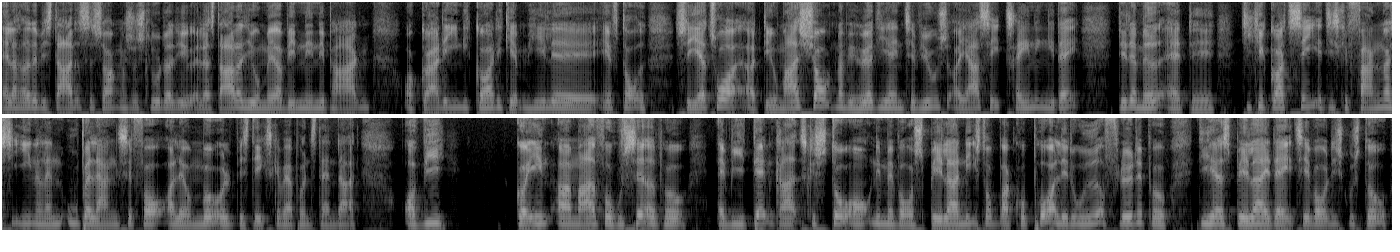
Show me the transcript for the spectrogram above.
allerede da vi startede sæsonen, så slutter de, eller starter de jo med at vinde inde i parken, og gør det egentlig godt igennem hele øh, efteråret. Så jeg tror, og det er jo meget sjovt, når vi hører de her interviews, og jeg har set træningen i dag, det der med, at øh, de kan godt se, at de skal fange os i en eller anden ubalance for at lave mål, hvis det ikke skal være på en standard. Og vi går ind og er meget fokuseret på, at vi i den grad skal stå ordentligt med vores spillere. Næstrup var kopor lidt ude og flytte på de her spillere i dag til, hvor de skulle stå.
